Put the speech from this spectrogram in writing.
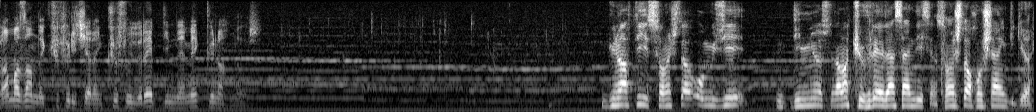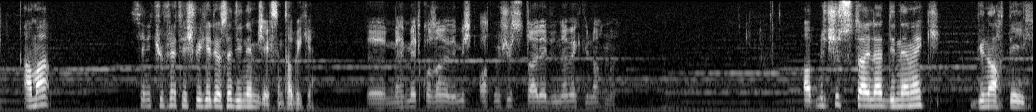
Ramazan'da küfür içeren küfürlü rap dinlemek günah mıdır? Günah değil. Sonuçta o müziği dinliyorsun ama küfür eden sen değilsin. Sonuçta hoşuna gidiyor. Ama seni küfre teşvik ediyorsa dinlemeyeceksin tabii ki. Ee, Mehmet Kozan ne demiş 63 style dinlemek günah mı? 63 style'a dinlemek günah değil.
